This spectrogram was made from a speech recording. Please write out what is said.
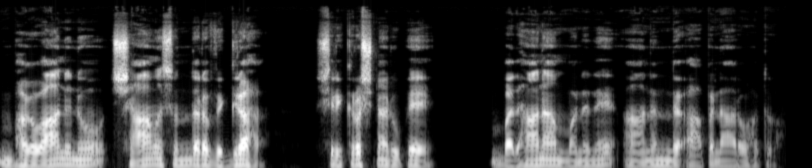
ભગવાનનો શ્યામ સુંદર વિગ્રહ શ્રી કૃષ્ણ રૂપે બધાના મનને આનંદ આપનારો હતો.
